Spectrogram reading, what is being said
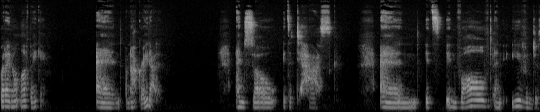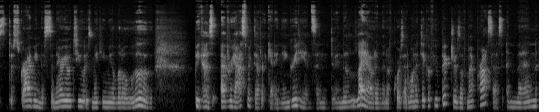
but I don't love baking and I'm not great at it. And so it's a task and it's involved, and even just describing the scenario to you is making me a little ugh, because every aspect of it, getting the ingredients and doing the layout, and then of course I'd want to take a few pictures of my process, and then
